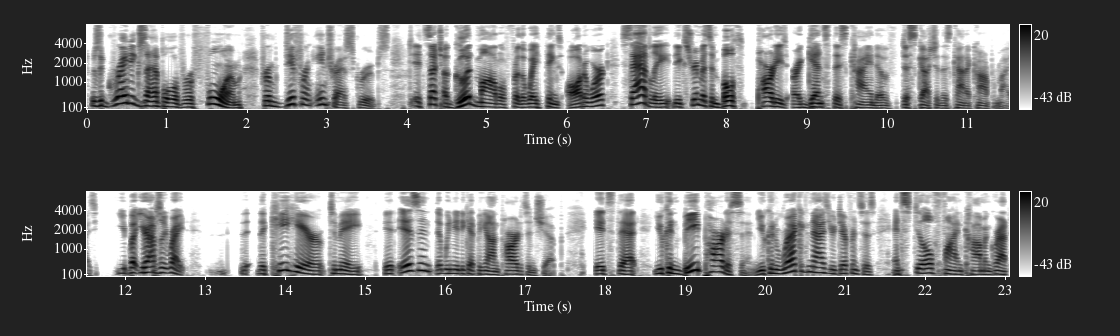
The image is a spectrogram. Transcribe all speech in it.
It was a great example of reform from different interest groups. It's such a good model for the way things ought to work. Sadly, the extremists in both parties are against this kind of discussion, this kind of compromise. You, but you're absolutely right. The, the key here, to me, it isn't that we need to get beyond partisanship. It's that you can be partisan, you can recognize your differences, and still find common ground.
